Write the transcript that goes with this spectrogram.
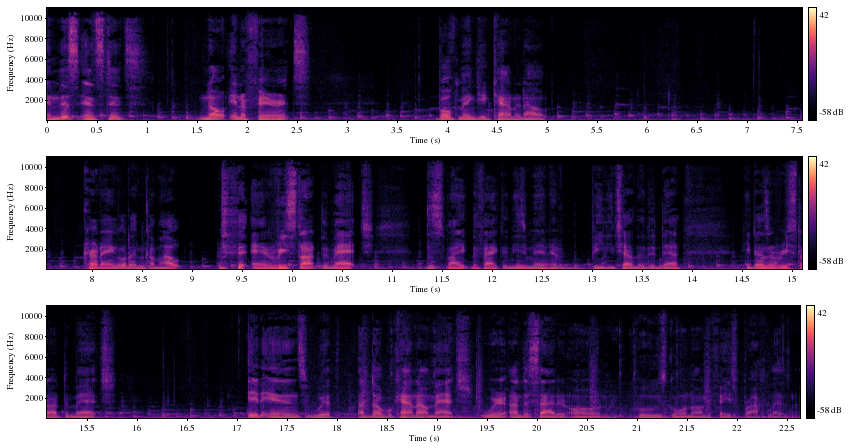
In this instance, no interference. Both men get counted out. Kurt Angle doesn't come out and restart the match, despite the fact that these men have beat each other to death. He doesn't restart the match. It ends with a double countout match. We're undecided on who's going on to face Brock Lesnar.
